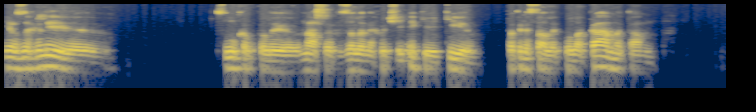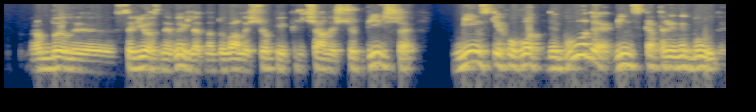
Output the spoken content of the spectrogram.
Я взагалі е, слухав, коли наших зелених очільників, які потрясали кулаками, там робили серйозний вигляд, надували щоки і кричали, що більше мінських угод не буде, мінська 3 не буде.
